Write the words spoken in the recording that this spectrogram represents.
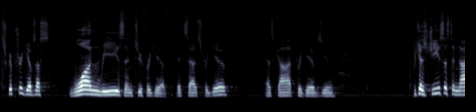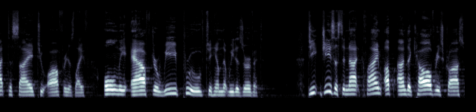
Scripture gives us one reason to forgive it says, Forgive as God forgives you. Because Jesus did not decide to offer his life only after we proved to him that we deserve it. D- Jesus did not climb up onto Calvary's cross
